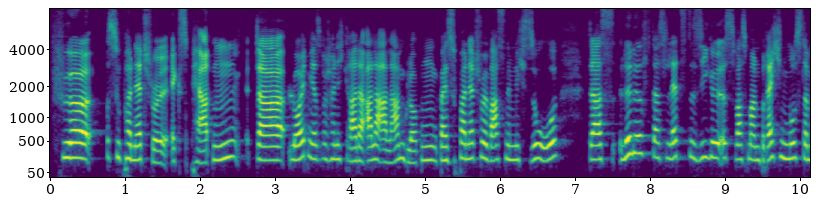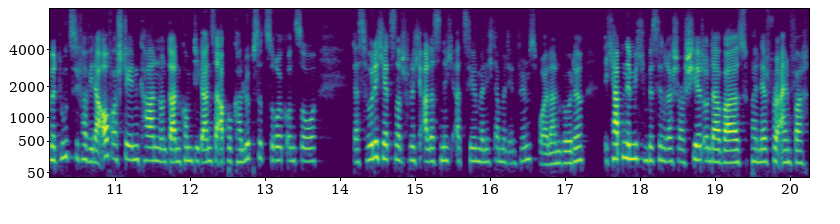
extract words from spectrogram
für Supernatural-Experten, da läuten jetzt wahrscheinlich gerade alle Alarmglocken. Bei Supernatural war es nämlich so, dass Lilith das letzte Siegel ist, was man brechen muss, damit Lucifer wieder auferstehen kann und dann kommt die ganze Apokalypse zurück und so. Das würde ich jetzt natürlich alles nicht erzählen, wenn ich damit den Film spoilern würde. Ich habe nämlich ein bisschen recherchiert und da war Supernatural einfach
